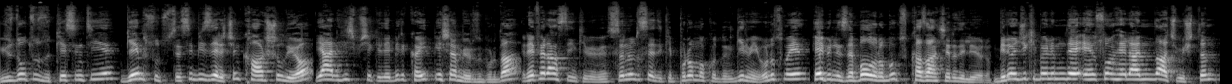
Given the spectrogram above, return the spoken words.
%30'luk kesintiyi GameStop sitesi bizler için karşılıyor. Yani hiçbir şekilde bir kayıp yaşamıyoruz burada. Referans linki ve sınırlı sayıdaki promo kodunu girmeyi unutmayın. Hepinize bol Robux kazançları diliyorum. Bir önceki bölümde en son helalini de açmıştım.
